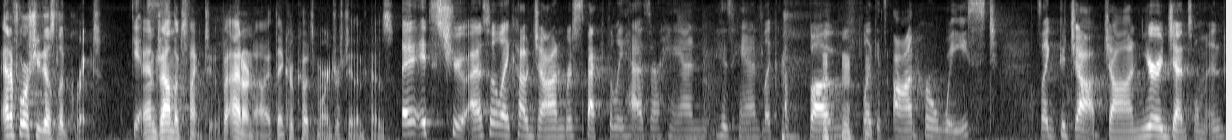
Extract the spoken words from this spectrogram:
and of course, she does look great. Yes. And Jon looks fine too, but I don't know. I think her coat's more interesting than his. It's true. I also like how Jon respectfully has her hand, his hand, like above, like it's on her waist. It's like, good job, Jon. You're a gentleman.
